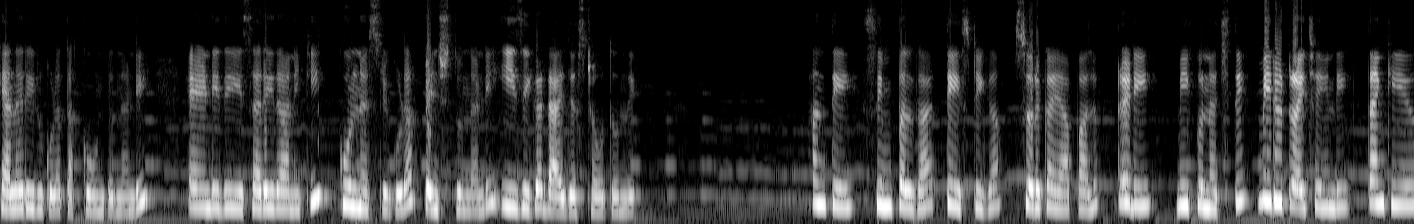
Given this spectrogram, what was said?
క్యాలరీలు కూడా తక్కువ ఉంటుందండి. అండ్ ఇది శరీరానికి కూల్నెస్ని కూడా పెంచుతుందండి. ఈజీగా డైజెస్ట్ అవుతుంది. అంతే సింపుల్గా టేస్టీగా సొరకాయ ఆపాలు రెడీ మీకు నచ్చితే మీరు ట్రై చేయండి. థ్యాంక్ యూ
